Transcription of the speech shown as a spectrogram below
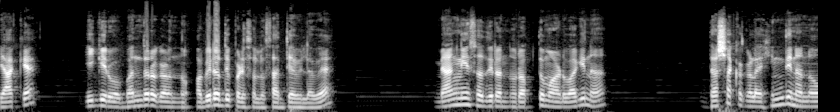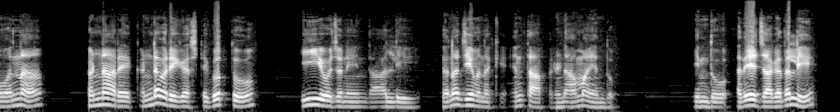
ಯಾಕೆ? ಈಗಿರುವ ಬಂದರುಗಳನ್ನು ಅಭಿವೃದ್ಧಿಪಡಿಸಲು ಸಾಧ್ಯವಿಲ್ಲವೇ? ಮ್ಯಾಂಗ್ನೀಸ್ ಅದಿರನ್ನು ರಫ್ತು ಮಾಡುವಾಗಿನ ದಶಕಗಳ ಹಿಂದಿನ ನೋವನ್ನು ಕಣ್ಣಾರೆ ಕಂಡವರಿಗಷ್ಟೇ ಗೊತ್ತು ಈ ಯೋಜನೆಯಿಂದ ಅಲ್ಲಿ ಜನಜೀವನಕ್ಕೆ ಎಂಥ ಪರಿಣಾಮ ಎಂದು. ಇಂದು ಅದೇ ಜಾಗದಲ್ಲಿ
